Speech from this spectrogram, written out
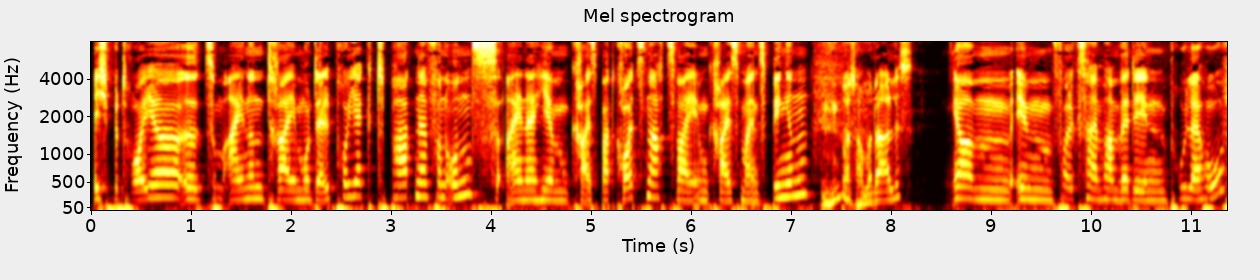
Ich betreue äh, zum einen drei Modellprojektpartner von uns, einer hier im Kreis Bad Kreuznach, zwei im Kreis Mainz-Bingen. Mhm, was haben wir da alles? Ähm, Im Volksheim haben wir den Brühlerhof.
